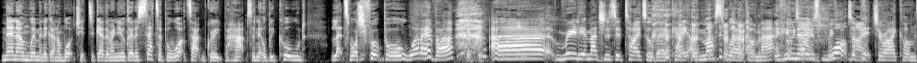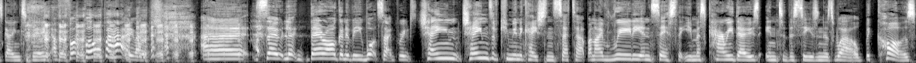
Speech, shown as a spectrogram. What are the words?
Men and women are going to watch it together, and you're going to set up a WhatsApp group perhaps, and it'll be called Let's Watch Football, whatever. uh, really imaginative title there, Kait. I must work on that. Who got time. knows what got the time. Picture icon's going to be? A football, perhaps. Anyway. Uh, so look, there are going to be WhatsApp groups, chain chains of communication set up, and I really insist that you must carry those into the season as well, because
